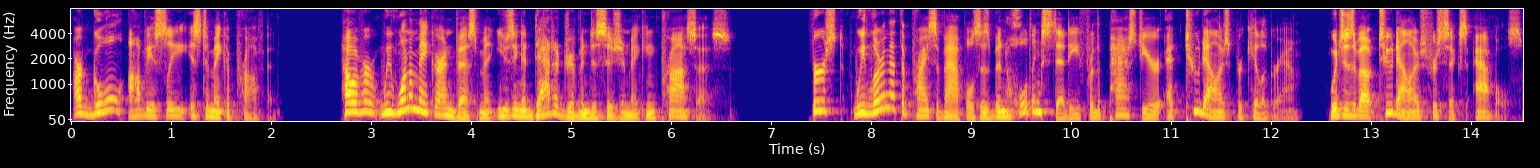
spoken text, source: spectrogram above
Our goal, obviously, is to make a profit. However, we want to make our investment using a data-driven decision-making process. First, we learn that the price of apples has been holding steady for the past year at $2 per kilogram, which is about $2 for six apples.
